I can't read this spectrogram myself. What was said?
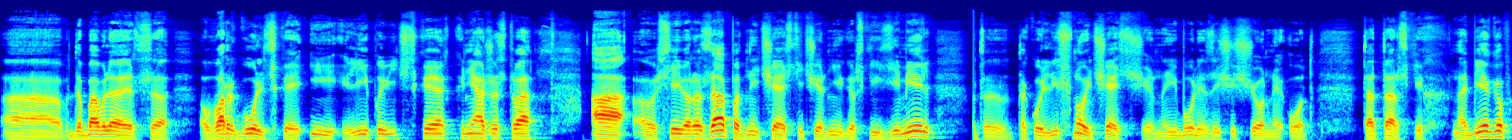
э, добавляется Варгольское и Липовичское княжество – а э, в северо-западной части Черниговских земель, это такой лесной части, наиболее защищенной от татарских набегов,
